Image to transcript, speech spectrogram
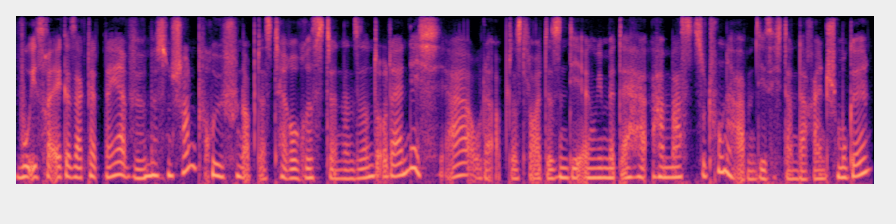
Wo Israel gesagt hat, naja, wir müssen schon prüfen, ob das Terroristinnen sind oder nicht, ja, oder ob das Leute sind, die irgendwie mit der Hamas zu tun haben, die sich dann da reinschmuggeln.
